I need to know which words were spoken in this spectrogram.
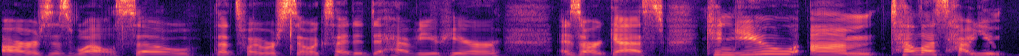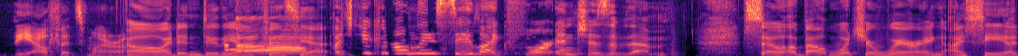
ours as well. So that's why we're so excited to have you here as our guest. Can you um, tell us how you? The outfits, Myra. Oh, I didn't do the outfits oh, yet. But you can only see like four inches of them. So, about what you're wearing, I see a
